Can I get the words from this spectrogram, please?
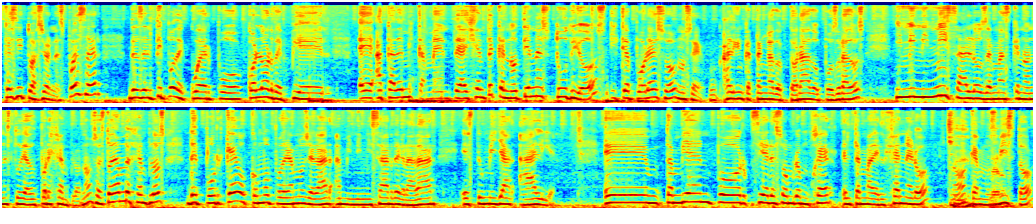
qué situaciones. Puede ser desde el tipo de cuerpo, color de piel, eh, académicamente. Hay gente que no tiene estudios y que por eso, no sé, alguien que tenga doctorado, posgrados, y minimiza a los demás que no han estudiado, por ejemplo, ¿no? O sea, estoy dando ejemplos de por qué o cómo podríamos llegar a minimizar, degradar, este, humillar a alguien. Eh, también por si eres hombre o mujer, el tema del género, ¿no? Sí, que hemos claro. visto.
